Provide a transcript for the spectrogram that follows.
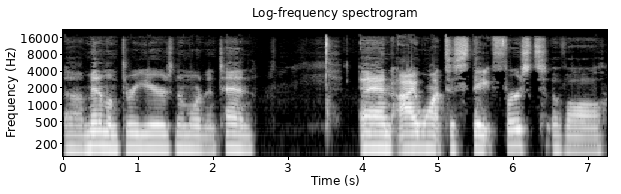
uh, minimum three years, no more than 10. And I want to state, first of all,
